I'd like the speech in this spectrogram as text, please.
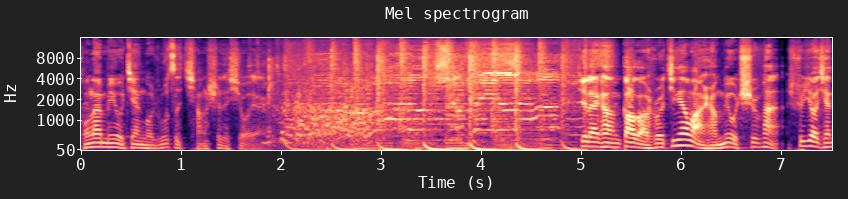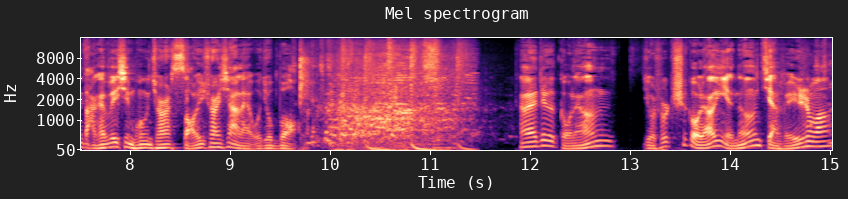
从来没有见过如此强势的校园。接来看，告告说今天晚上没有吃饭，睡觉前打开微信朋友圈扫一圈下来我就饱了。看来这个狗粮有时候吃狗粮也能减肥是吗？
